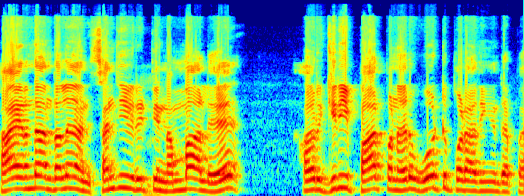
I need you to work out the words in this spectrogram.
ஆயிரம் தான் இருந்தாலும் சஞ்சீவி ரெட்டி நம்மால் அவர் கிரி பார்ப்பனர் ஓட்டு போடாதீங்கன்றப்ப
